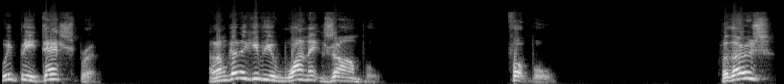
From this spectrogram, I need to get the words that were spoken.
we'd be desperate. And I'm going to give you one example football. For those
